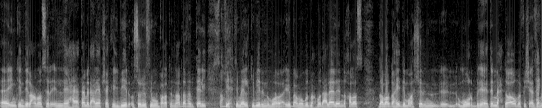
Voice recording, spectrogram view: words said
آه، يمكن دي العناصر اللي هيعتمد عليها بشكل كبير اسوريو في مباراة النهارده فبالتالي صحيح. في احتمال كبير إن مو- يبقى موجود محمود علاء لأن خلاص ده برضه هيدي مؤشر إن الأمور بيتم احتوائها ومفيش أزمات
